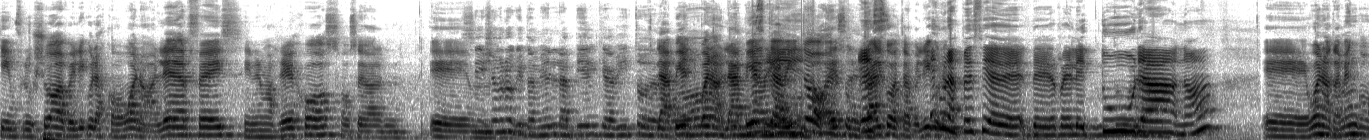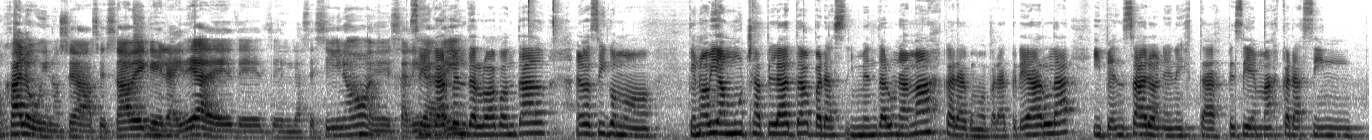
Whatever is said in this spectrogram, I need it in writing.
que influyó a películas como, bueno, a Leatherface, sin ir más lejos, o sea... eh, Sí, yo creo que también la piel que habito de La piel, bueno, la piel que habito es un Es- calco de esta película. Es una especie de, de relectura, ¿no? Eh, bueno, también con Halloween, o sea, se sabe que la idea de, de- del asesino es salir Sí, de ahí. Carpenter lo ha contado. Algo así como que no había mucha plata para inventar una máscara, como para crearla, y pensaron en esta especie de máscara sin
